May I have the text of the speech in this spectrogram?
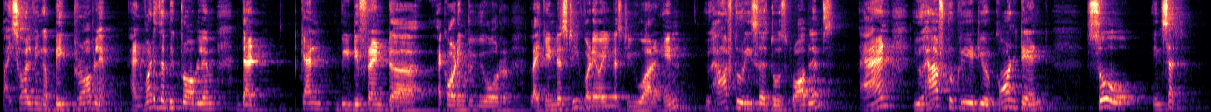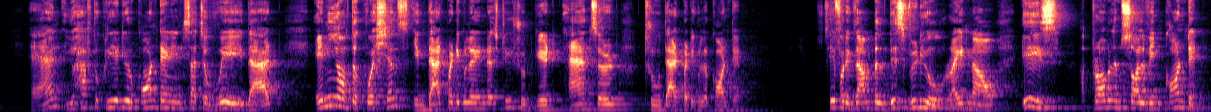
By solving a big problem. And what is the big problem that can be different uh, according to your like industry whatever industry you are in? You have to research those problems and you have to create your content so in such and you have to create your content in such a way that any of the questions in that particular industry should get answered through that particular content say for example this video right now is a problem solving content.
